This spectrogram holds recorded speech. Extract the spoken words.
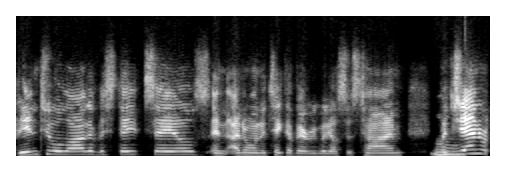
been to a lot of estate sales, and I don't want to take up everybody else's time, mm-hmm. but generally,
